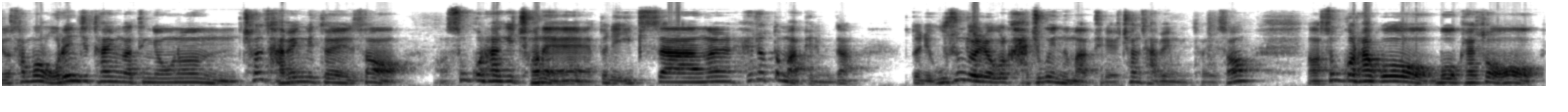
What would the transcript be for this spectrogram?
요 3번 오렌지 타임 같은 경우는 1400m에서 승권하기 전에 또 이제 입상을 해줬던 마필입니다. 또 이제 우승 전력을 가지고 있는 마필이에요. 1400m에서. 어, 승권하고 뭐 계속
